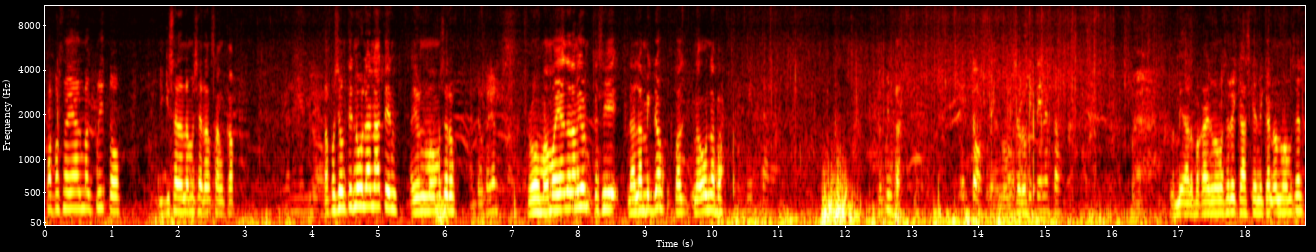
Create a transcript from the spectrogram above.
tapos na yan magprito, gigisa na naman siya ng sangkap. Tapos yung tinula natin, ayun mama sir oh. Na yan. No, mamaya na lang yun kasi lalamig daw pag nauna ba. Bita. Nagpinta. Ito. Ayan mama sir oh. Sipin na to. Lami ara ba kayo mama sir? Kas kaya nagkanon mama sir.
